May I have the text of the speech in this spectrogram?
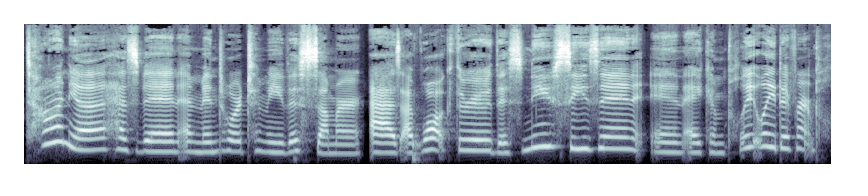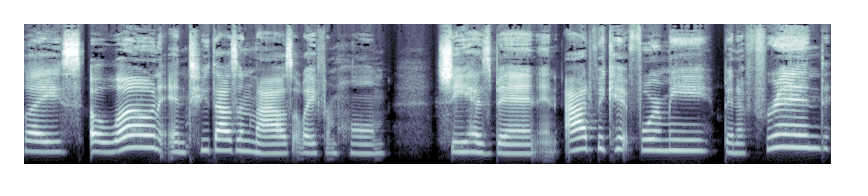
Tonya has been a mentor to me this summer as I've walked through this new season in a completely different place, alone and 2,000 miles away from home. She has been an advocate for me, been a friend.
